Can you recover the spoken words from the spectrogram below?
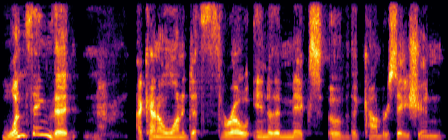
One thing that I kind of wanted to throw into the mix of the conversation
